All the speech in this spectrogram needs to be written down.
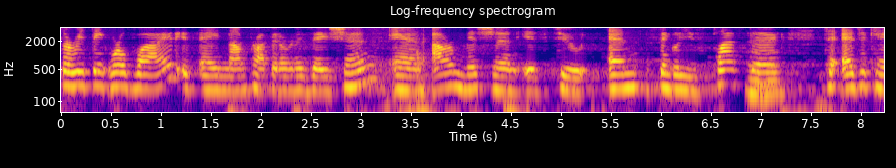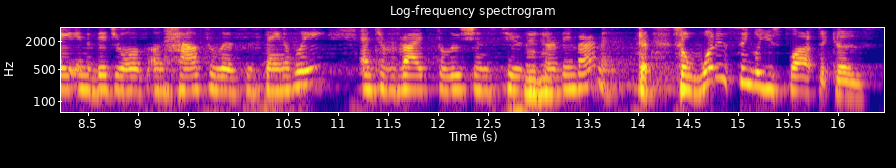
So Rethink Worldwide is a nonprofit organization, and our mission is to end single-use plastic, mm-hmm. to educate individuals on how to live sustainably, and to provide solutions to mm-hmm. conserve the environment. Okay, so what is single-use plastic? Because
